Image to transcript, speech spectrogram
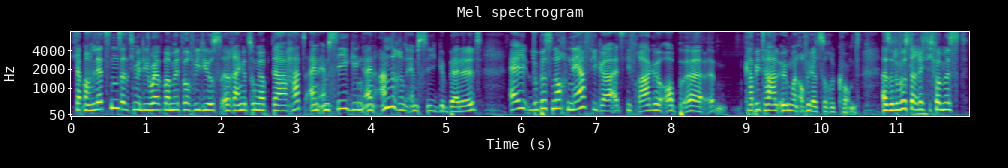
ich habe noch letztens, als ich mir die Rapper Mittwoch Videos äh, reingezogen habe, da hat ein MC gegen einen anderen MC gebettelt. Ey, du bist noch nerviger als die Frage, ob äh, ähm, Kapital irgendwann auch wieder zurückkommt. Also, du wirst da richtig vermisst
